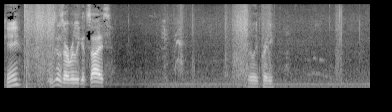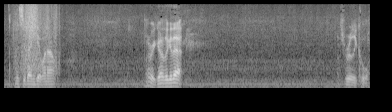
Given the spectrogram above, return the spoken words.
Okay, these ones are really good size. Really pretty. Let me see if I can get one out. There we go, look at that. That's really cool.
